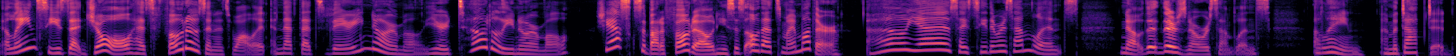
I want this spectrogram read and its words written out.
Elaine sees that Joel has photos in his wallet and that that's very normal. You're totally normal. She asks about a photo and he says, Oh, that's my mother. Oh, yes, I see the resemblance. No, th- there's no resemblance. Elaine, I'm adopted.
